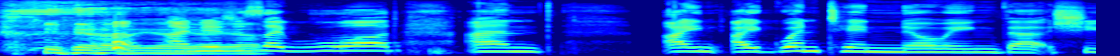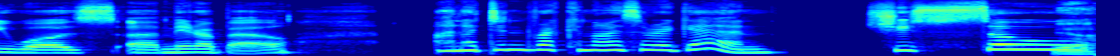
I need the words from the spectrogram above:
Yeah, yeah, and yeah, you're just yeah. like what? And I I went in knowing that she was uh, Mirabel and I didn't recognize her again she's so Yeah.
